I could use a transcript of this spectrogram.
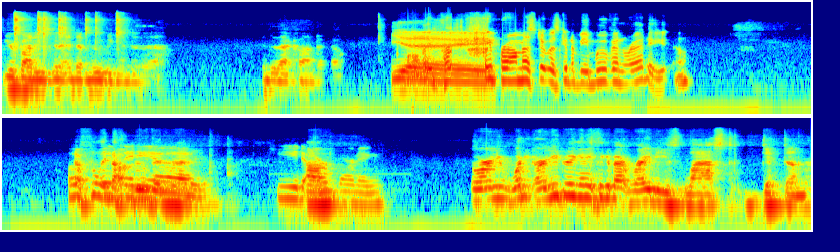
your buddy's going to end up moving into the into that condo. Well, they, pro- they promised it was going to be move-in ready. Definitely Hopefully not they, move-in uh, ready. Heed our Um, warning. So, are you what are you doing anything about Righty's last dictum?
